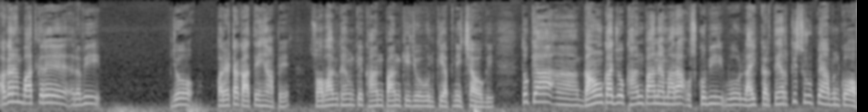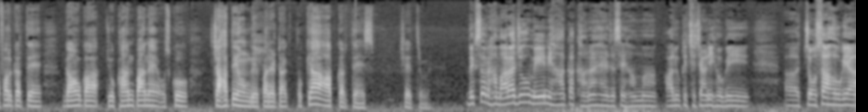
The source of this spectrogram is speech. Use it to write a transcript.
अगर हम बात करें रवि, जो पर्यटक आते हैं यहाँ पे, स्वाभाविक है उनके खान पान की जो उनकी अपनी इच्छा होगी तो क्या गाँव का जो खान पान है हमारा, उसको भी वो लाइक करते हैं और किस रूप में आप उनको ऑफ़र करते हैं? गाँव का जो खान पान है, उसको चाहते होंगे पर्यटक तो क्या आप करते हैं इस क्षेत्र में? देख सर, हमारा जो मेन यहाँ का खाना है, जैसे हम आलू की छिचानी हो गई चौसा हो गया,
